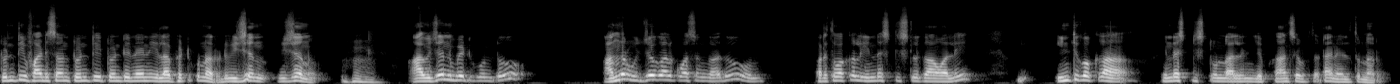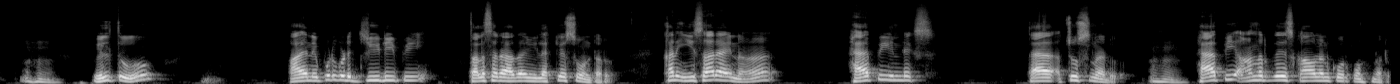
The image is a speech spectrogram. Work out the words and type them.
twenty forty seven twenty twenty nine ఇలా పెట్టుకున్నారు. విజన్ విజన్. ఆ విజన్ పెట్టుకుంటూ అందరూ ఉద్యోగాల కోసం కాదు ప్రతి ఒక్కరు ఇండస్ట్రిస్టులు కావాలి. ఇంటికి ఒక ఇండస్ట్రిస్ట్ ఉండాలని చెప్పి కాన్సెప్ట్ తోటి ఆయన వెళ్తున్నారు. వెళ్తూ ఆయన ఎప్పుడు కూడా జీడిపి తలసరి ఆదాయం లెక్కేస్తూ ఉంటారు. కానీ ఈసారి ఆయన హ్యాపీ ఇండెక్స్ చూస్తున్నాడు. హ్యాపీ ఆంధ్రప్రదేశ్ కావాలని కోరుకుంటున్నారు.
